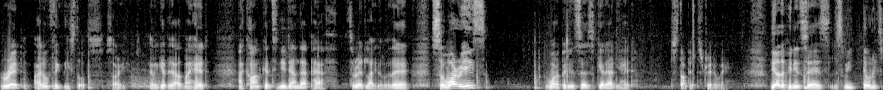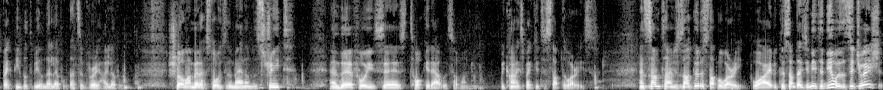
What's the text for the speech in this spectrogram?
Red. I don't think these thoughts. Sorry, got to get it out of my head. I can't continue down that path. It's a red light over there. So worries. One opinion says, get out of your head. Stop it straight away. The other opinion says, listen, we don't expect people to be on that level. That's a very high level. Shlomo Melech is talking to the man on the street, and therefore he says, talk it out with someone. We can't expect you to stop the worries. And sometimes it's not good to stop a worry. Why? Because sometimes you need to deal with the situation.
